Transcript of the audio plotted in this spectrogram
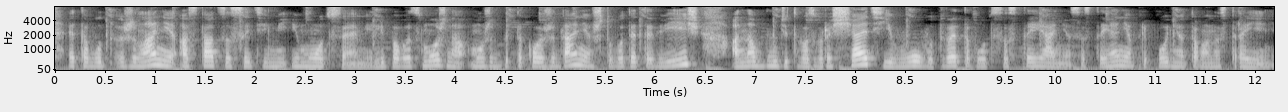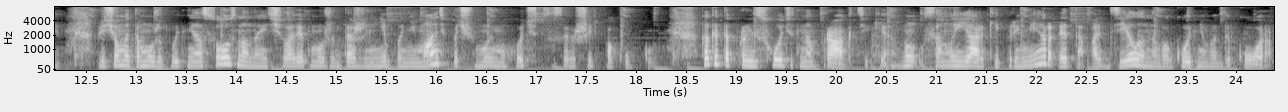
– это вот желание остаться с этими эмоциями, либо, возможно, может быть такое ожидание, что вот эта вещь, она будет возвращать его вот в это вот состояние, состояние приподнятого настроения. Причем это может быть неосознанно, и человек может даже не понимать, почему ему хочется совершить покупку. Как это происходит на практике? Ну, самый яркий пример – это отделы новогоднего декора.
